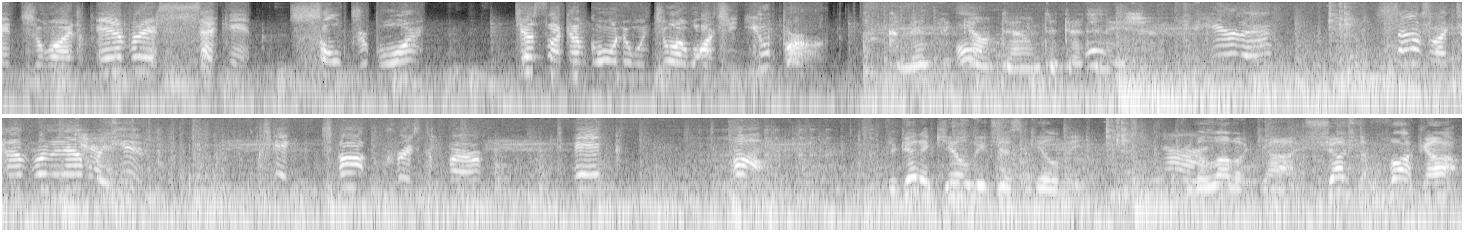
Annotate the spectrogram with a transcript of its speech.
enjoyed every second, soldier boy. Just like I'm going to enjoy watching you burn. Commencing Oh. countdown to detonation. You hear that? Sounds like time's running out for you. Tick tock, Christopher. If you're gonna kill me, just kill me. For the love of God, shut the fuck up!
